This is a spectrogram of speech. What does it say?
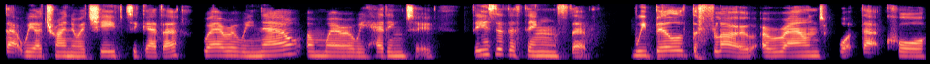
that we are trying to achieve together? Where are we now and where are we heading to? These are the things that we build the flow around what that core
